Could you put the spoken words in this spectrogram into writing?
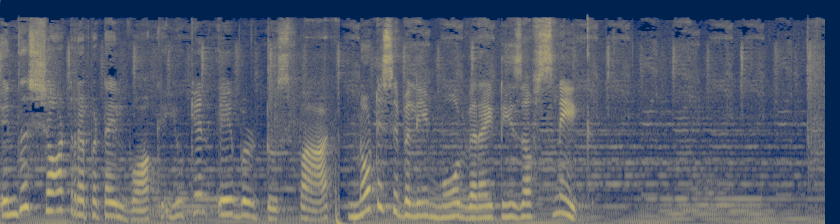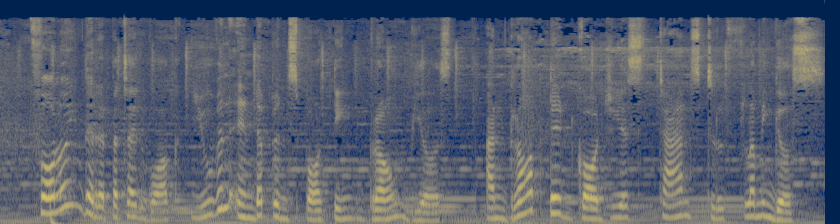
In this short reptile walk, you can able to spot noticeably more varieties of snake. Following the reptile walk, you will end up in spotting brown bears and drop dead gorgeous standstill flamingos.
